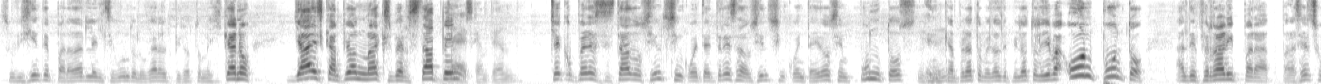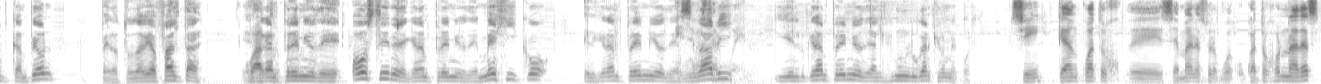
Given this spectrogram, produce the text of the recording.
suficiente para darle el segundo lugar al piloto mexicano. Ya es campeón Max Verstappen. Ya es campeón. Checo Pérez está a 253 a 252 en puntos en el Campeonato Mundial de Piloto. Le lleva un punto al de Ferrari para, para ser subcampeón, pero todavía falta el Gran Premio de Austin, el Gran Premio de México, el Gran Premio de Abu Dhabi y el Gran Premio de algún lugar que no me acuerdo. Sí, quedan cuatro eh, semanas o cuatro jornadas.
